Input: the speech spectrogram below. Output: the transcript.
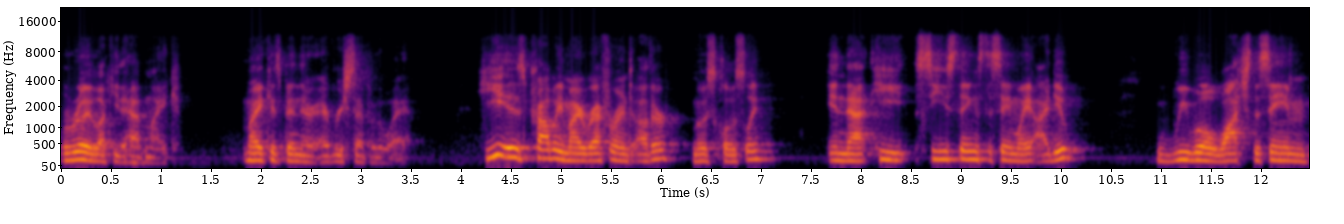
We're really lucky to have Mike. Mike has been there every step of the way he is probably my referent other most closely in that he sees things the same way I do. We will watch the same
